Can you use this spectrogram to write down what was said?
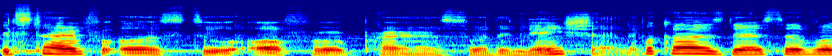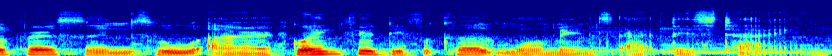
It's time for us to offer prayers for the nation because there are several persons who are going through difficult moments at this time.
